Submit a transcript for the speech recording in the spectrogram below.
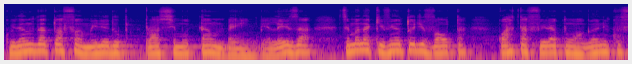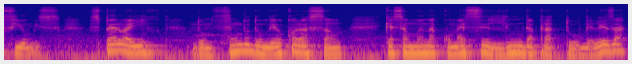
cuidando da tua família e do próximo também, beleza? Semana que vem eu tô de volta, quarta-feira com Orgânico Filmes. Espero aí, do fundo do meu coração, que essa semana comece linda pra tu, beleza?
